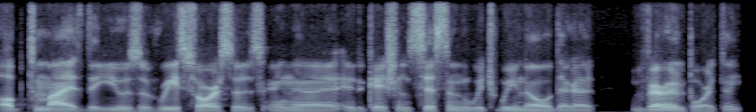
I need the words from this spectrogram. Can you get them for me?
optimize the use of resources in an education system which we know that are very important.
